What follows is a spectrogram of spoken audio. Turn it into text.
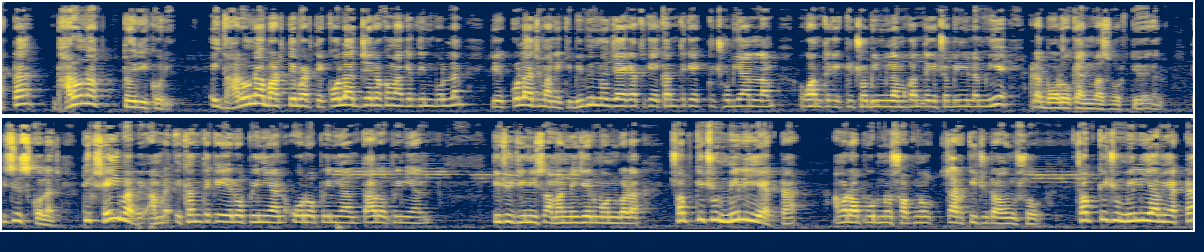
একটা ধারণা তৈরি করি। এই ধারণা বাড়তে বাড়তে কোলাজ যেরকম আগের দিন বললাম, যে কোলাজ মানে কি? বিভিন্ন জায়গা থেকে এখান থেকে একটু ছবি আনলাম, ওখান থেকে একটু ছবি নিলাম, ওখান থেকে ছবি নিলাম, নিয়ে একটা বড় ক্যানভাস ভর্তি হয়ে গেল। দিস ইজ কোলাজ ঠিক সেইভাবে আমরা এখান থেকে এর ওপিনিয়ন ওর ওপিনিয়ন তার ওপিনিয়ন কিছু জিনিস আমার নিজের মন গড়া সব কিছু মিলিয়ে একটা আমার অপূর্ণ স্বপ্ন, তার কিছুটা অংশ সব কিছু মিলিয়ে আমি একটা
